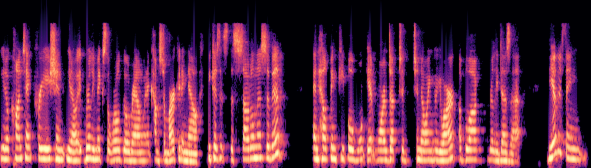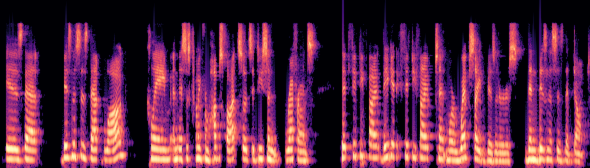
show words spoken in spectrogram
you know content creation you know it really makes the world go round when it comes to marketing now because it's the subtleness of it and helping people get warmed up to, to knowing who you are a blog really does that the other thing is that businesses that blog claim and this is coming from hubspot so it's a decent reference that 55 they get 55% more website visitors than businesses that don't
